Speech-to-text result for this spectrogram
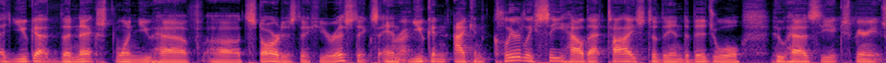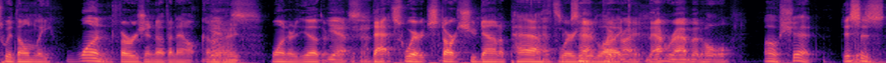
uh, you got the next one you have uh, start is the heuristics, and Right. you can I can clearly see how that ties to the individual who has the experience with only one version of an outcome, Yes. one or the other. Yes. that's where it starts you down a path that's where exactly you're like, right. That rabbit hole. oh shit, this is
